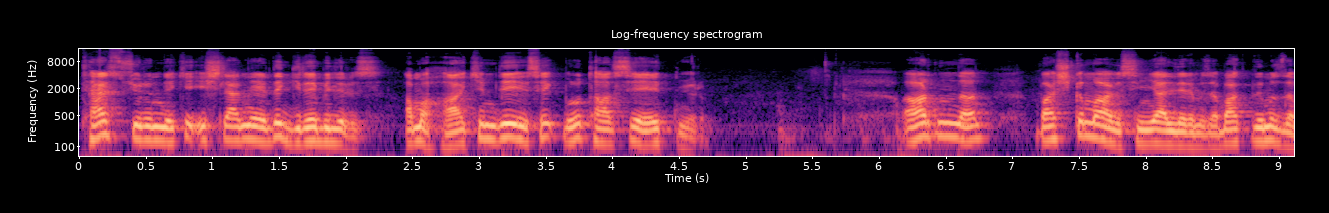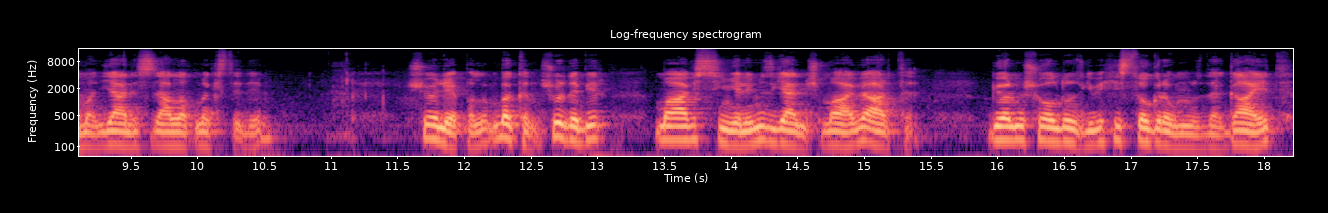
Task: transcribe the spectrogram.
ters yönündeki işlemlere de girebiliriz. Ama hakim değilsek bunu tavsiye etmiyorum. Ardından başka mavi sinyallerimize baktığımız zaman yani size anlatmak istediğim şöyle yapalım. Bakın şurada bir mavi sinyalimiz gelmiş. Mavi artı. Görmüş olduğunuz gibi histogramımızda gayet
